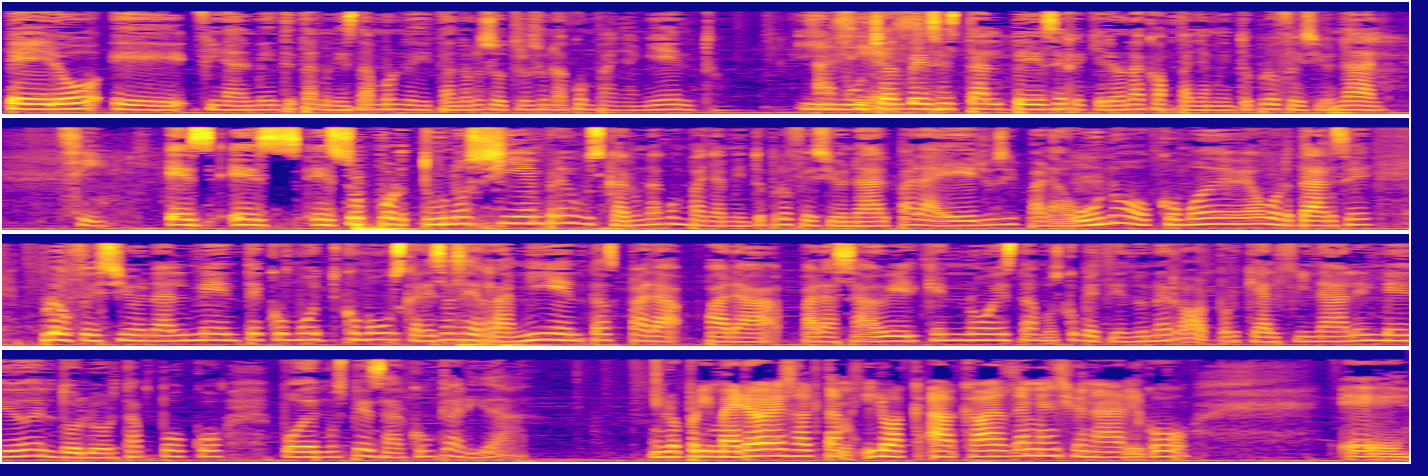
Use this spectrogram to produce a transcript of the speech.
pero eh, finalmente también estamos necesitando nosotros un acompañamiento y Así muchas es. veces tal vez se requiere un acompañamiento profesional. Sí. ¿Es, es, ¿Es oportuno siempre buscar un acompañamiento profesional para ellos y para uno? ¿O cómo debe abordarse profesionalmente? ¿Cómo, cómo buscar esas herramientas para, para, para saber que no estamos cometiendo un error? Porque al final, en medio del dolor, tampoco podemos pensar con claridad. Lo primero, exactamente, lo ac- acabas de mencionar algo eh,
